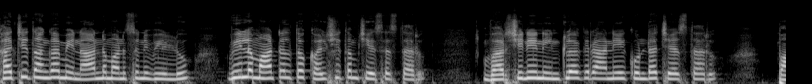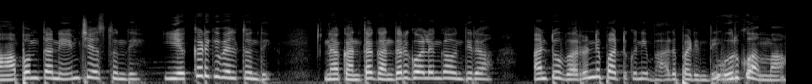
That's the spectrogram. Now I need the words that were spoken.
ఖచ్చితంగా మీ నాన్న మనసుని వీళ్ళు వీళ్ళ మాటలతో కలుషితం చేసేస్తారు. వర్షిణిని ఇంట్లోకి రానియకుండా చేస్తారు. పాపం తనేం చేస్తుంది? ఎక్కడికి వెళ్తుంది? నాకంతా గందరగోళంగా ఉందిరా అంటూ వరుణ్ణి పట్టుకుని బాధపడింది. ఊరుకో అమ్మా.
